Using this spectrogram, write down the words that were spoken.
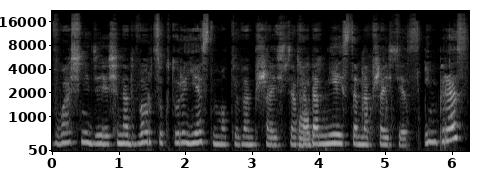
właśnie dzieje się na dworcu, który jest motywem przejścia, Tak. prawda? Miejscem na przejście z imprez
